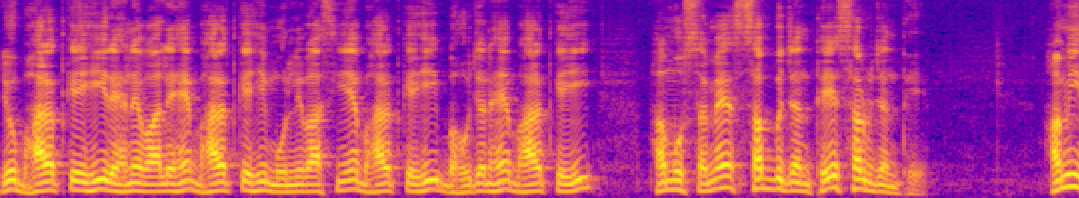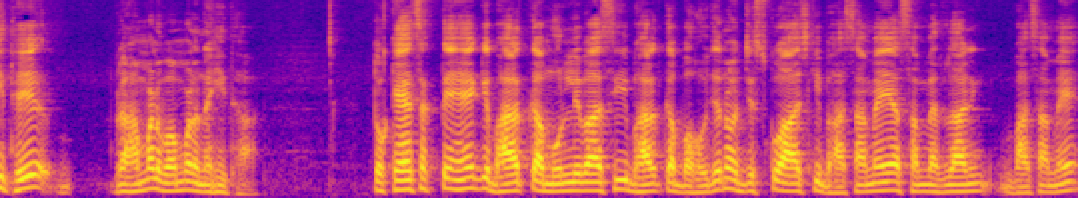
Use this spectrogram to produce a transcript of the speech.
जो भारत के ही रहने वाले हैं, भारत के ही मूल निवासी हैं, भारत के ही बहुजन हैं, भारत के ही हम उस समय सब जन थे, सर्वजन थे। हम ही थे ब्राह्मण वमण नहीं था। तो कह सकते हैं कि भारत का मूल निवासी, भारत का बहुजन और जिसको आज की भाषा में या संवैधानिक भाषा में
